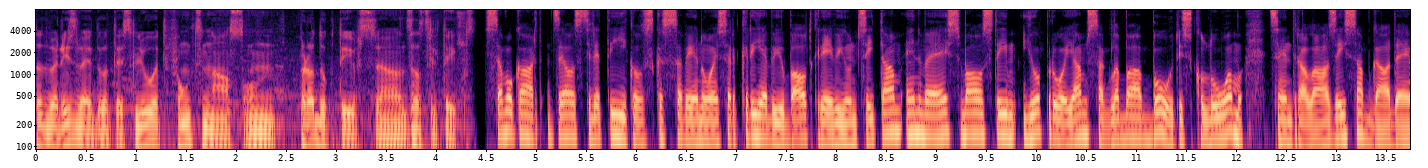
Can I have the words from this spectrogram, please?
tad var izveidoties ļoti funkcionāls un produktīvs dzelzceļa tīkls. Savukārt dzelzceļa tīkls, kas savienojas ar Krieviju, Baltkrieviju un citām NVS valstīm, joprojām saglabā būtisku lomu Centrālā Azijas apgādē.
